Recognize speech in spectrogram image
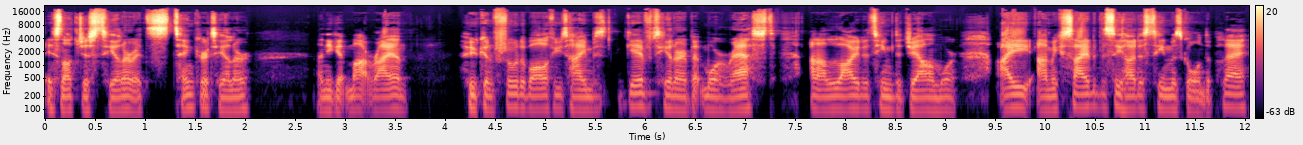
it's not just Taylor, it's Tinker Taylor. And you get Matt Ryan who can throw the ball a few times, give Taylor a bit more rest, and allow the team to gel more. I am excited to see how this team is going to play,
